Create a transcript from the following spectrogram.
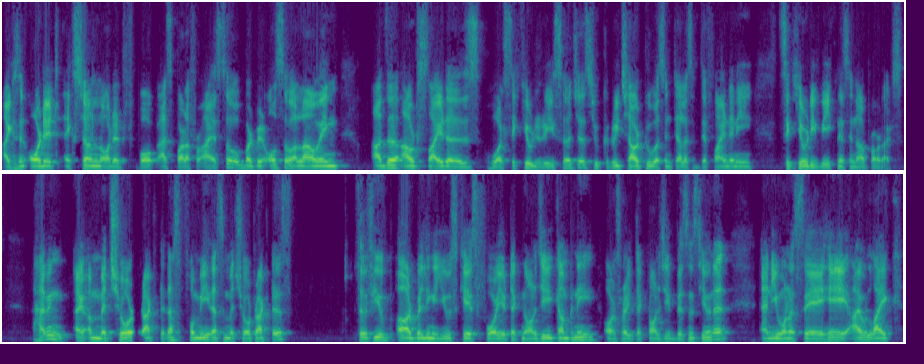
i guess an audit external audit for, as part of our iso but we're also allowing other outsiders who are security researchers could reach out to us and tell us if they find any security weakness in our products. Having a, a mature practice that's for me that's a mature practice. So if you are building a use case for your technology company or sorry technology business unit and you want to say hey i would like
